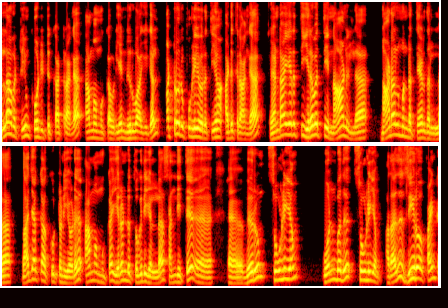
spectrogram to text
எல்லாவற்றையும் கோடிட்டு காட்டுறாங்க அமமுகவுடைய நிர்வாகிகள். மற்றொரு புள்ளிவரத்தையும் அடுக்கிறாங்க. ரெண்டாயிரத்தி இருபத்தி நாலுல நாடாளுமன்ற தேர்தலில் பாஜக கூட்டணியோடு அமமுக இரண்டு தொகுதிகளில் சந்தித்து வெறும் சூழியம் ஒன்பது சூழியம் அதாவது zero point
